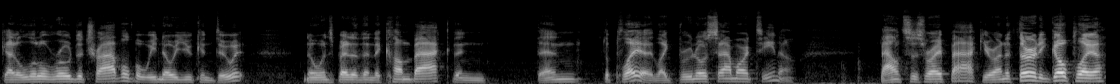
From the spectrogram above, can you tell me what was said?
Got a little road to travel, but we know you can do it. No one's better than the comeback than than the player, like Bruno Sammartino. Bounces right back. You're on a 30. Go, player.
